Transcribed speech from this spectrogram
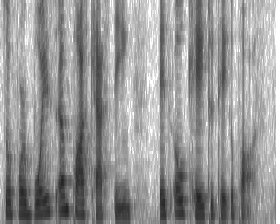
So for voice and podcasting, it's okay to take a pause.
